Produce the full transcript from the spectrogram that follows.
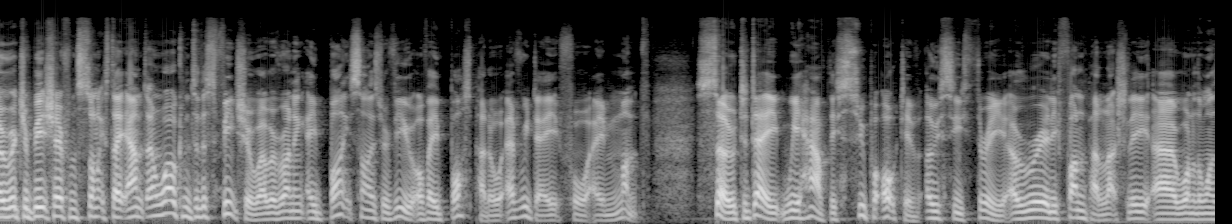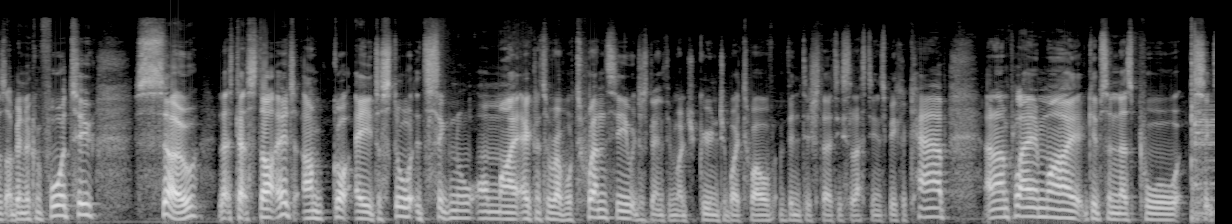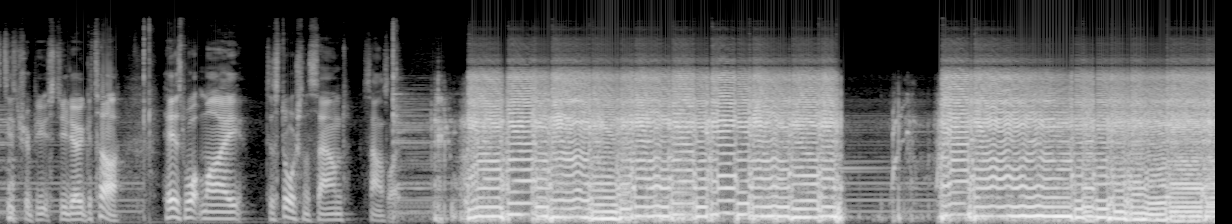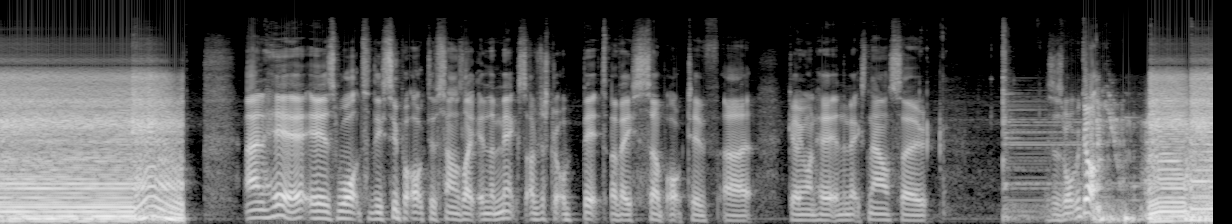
Hello, Richard Beach from Sonic State Amped, and welcome to this feature where we're running a bite-sized review of a Boss pedal every day for a month. So today we have the Super Octave OC3, a really fun pedal actually, uh, one of the ones I've been looking forward to. So let's get started. I've got a distorted signal on my Egnater Rebel 20, which is going through my Dragoon 2x12 vintage 30 Celestion speaker cab, and I'm playing my Gibson Les Paul 60s Tribute Studio guitar. Here's what my distortion sound sounds like. And here is what the super octave sounds like in the mix. I've just got a bit of a sub octave uh, going on here in the mix now, so this is what we've got.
